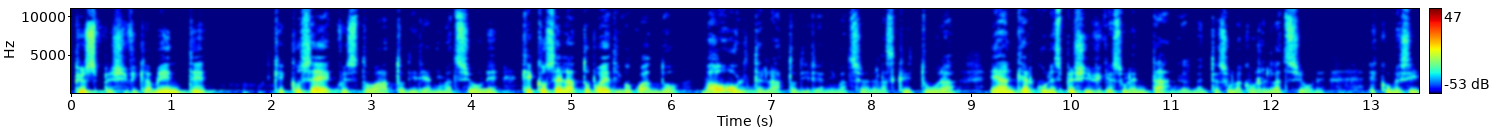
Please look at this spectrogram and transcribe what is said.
più specificamente che cos'è questo atto di rianimazione, che cos'è l'atto poetico quando va oltre l'atto di rianimazione della scrittura e anche alcune specifiche sull'entanglement, sulla correlazione e come si,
